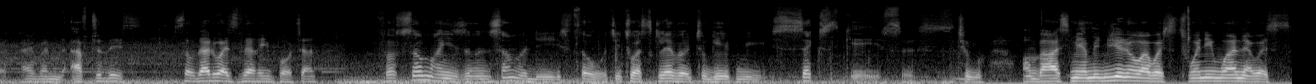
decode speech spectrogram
uh, even after this. So that was very important. For some reason, somebody thought it was clever to give me sex cases to embarrass me. I mean, you know, I was 21, I was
